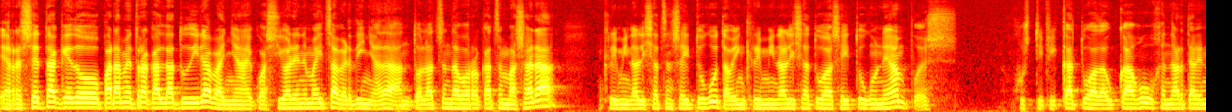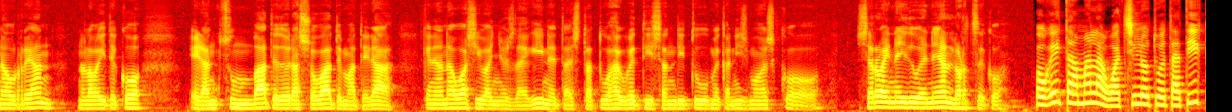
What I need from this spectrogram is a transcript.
errezetak edo parametroak aldatu dira, baina ekuazioaren emaitza berdina da, antolatzen da borrokatzen basara, kriminalizatzen zaitugu, eta behin kriminalizatua zaitugunean, pues, justifikatua daukagu jendartearen aurrean, nola baiteko erantzun bat edo eraso bat ematera. Kenean hau hasi baino ez da egin, eta estatuak beti izan ditu mekanismo asko zerbait nahi duenean lortzeko. Hogeita amala guatxilotuetatik,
